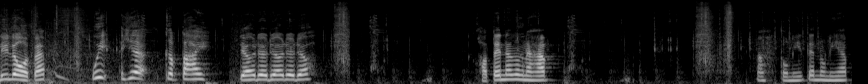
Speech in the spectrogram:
รีโหลดแป๊บ อุ้ยเหี้ยเกือบตาย เดี๋ยวเดี๋ยวเดี๋ยวเดี๋ยว อเต้นนิดนึงนะครับอะตรงนี้เต้นตรงนี้ครับ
